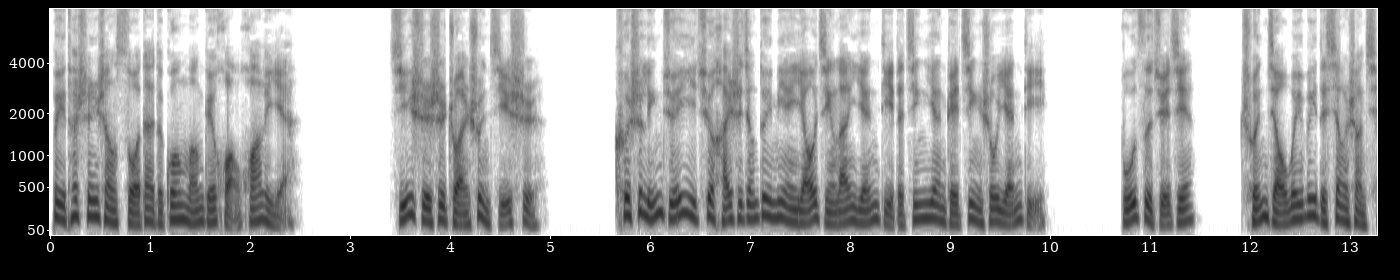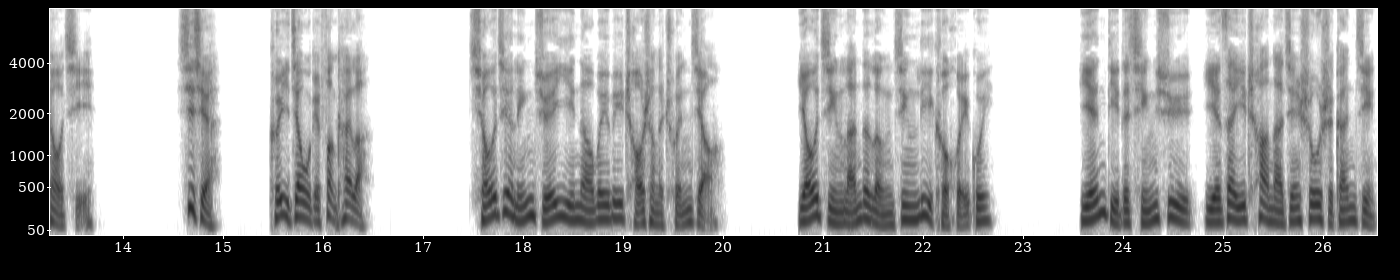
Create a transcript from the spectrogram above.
被他身上所带的光芒给晃花了眼。即使是转瞬即逝，可是林觉意却还是将对面姚景兰眼底的惊艳给尽收眼底，不自觉间，唇角微微的向上翘起。谢谢，可以将我给放开了。瞧见林觉意那微微朝上的唇角，姚锦兰的冷静立刻回归，眼底的情绪也在一刹那间收拾干净，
